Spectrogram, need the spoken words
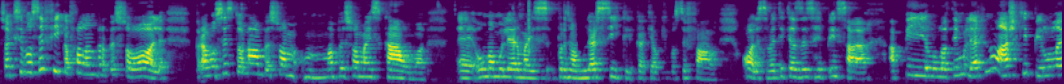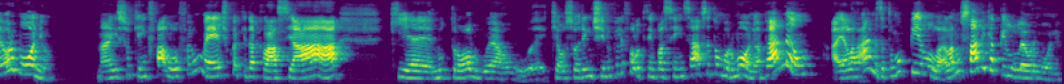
Só que se você fica falando para a pessoa, olha, para você se tornar uma pessoa, uma pessoa mais calma, é, ou uma mulher mais, por exemplo, uma mulher cíclica, que é o que você fala. Olha, você vai ter que às vezes repensar a pílula. Tem mulher que não acha que pílula é hormônio. Né? Isso quem falou foi um médico aqui da classe AAA, que é nutrólogo, é o, é, que é o Sorrentino, que ele falou que tem pacientes, ah, você toma hormônio? Ah, não. Aí ela, ah, mas eu tomo pílula. Ela não sabe que a pílula é hormônio.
